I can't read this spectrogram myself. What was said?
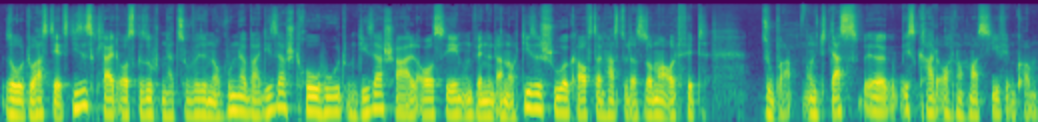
so, du hast dir jetzt dieses Kleid ausgesucht und dazu würde noch wunderbar dieser Strohhut und dieser Schal aussehen. Und wenn du dann noch diese Schuhe kaufst, dann hast du das Sommeroutfit super. Und das äh, ist gerade auch noch massiv im Kommen.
